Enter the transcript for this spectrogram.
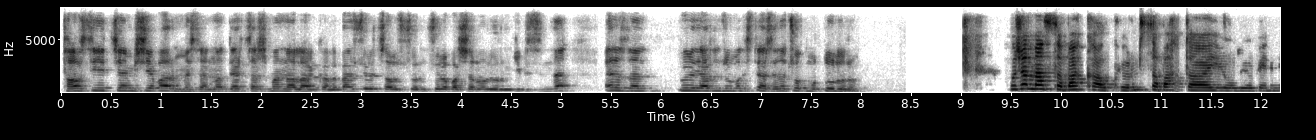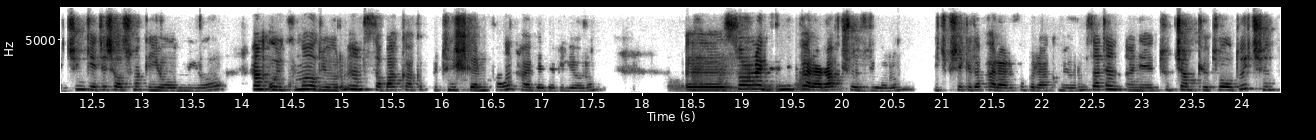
tavsiye edeceğim bir şey var mı mesela ders çalışmanla alakalı? Ben şöyle çalışıyorum, şöyle başarılı oluyorum gibisinden. En azından böyle yardımcı olmak istersen de çok mutlu olurum. Hocam ben sabah kalkıyorum. Sabah daha iyi oluyor benim için. Gece çalışmak iyi olmuyor. Hem uykumu alıyorum hem sabah kalkıp bütün işlerimi falan halledebiliyorum. Ee, sonra günlük paragraf çözüyorum. Hiçbir şekilde paragrafı bırakmıyorum. Zaten hani Türkçem kötü olduğu için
